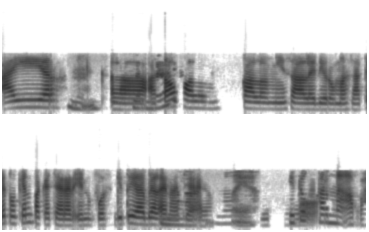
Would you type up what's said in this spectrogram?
air hmm. uh, atau kalau kalau misalnya di rumah sakit mungkin pakai cairan infus gitu ya Bel. NaCl. Oh, ya. Gitu. Itu karena apa?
